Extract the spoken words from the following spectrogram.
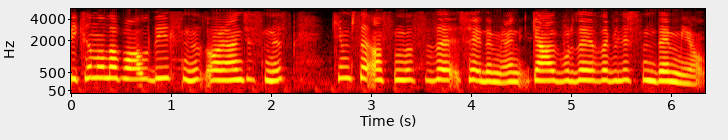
bir kanala bağlı değilsiniz, öğrencisiniz. Kimse aslında size şey demiyor, yani gel burada yazabilirsin demiyor.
